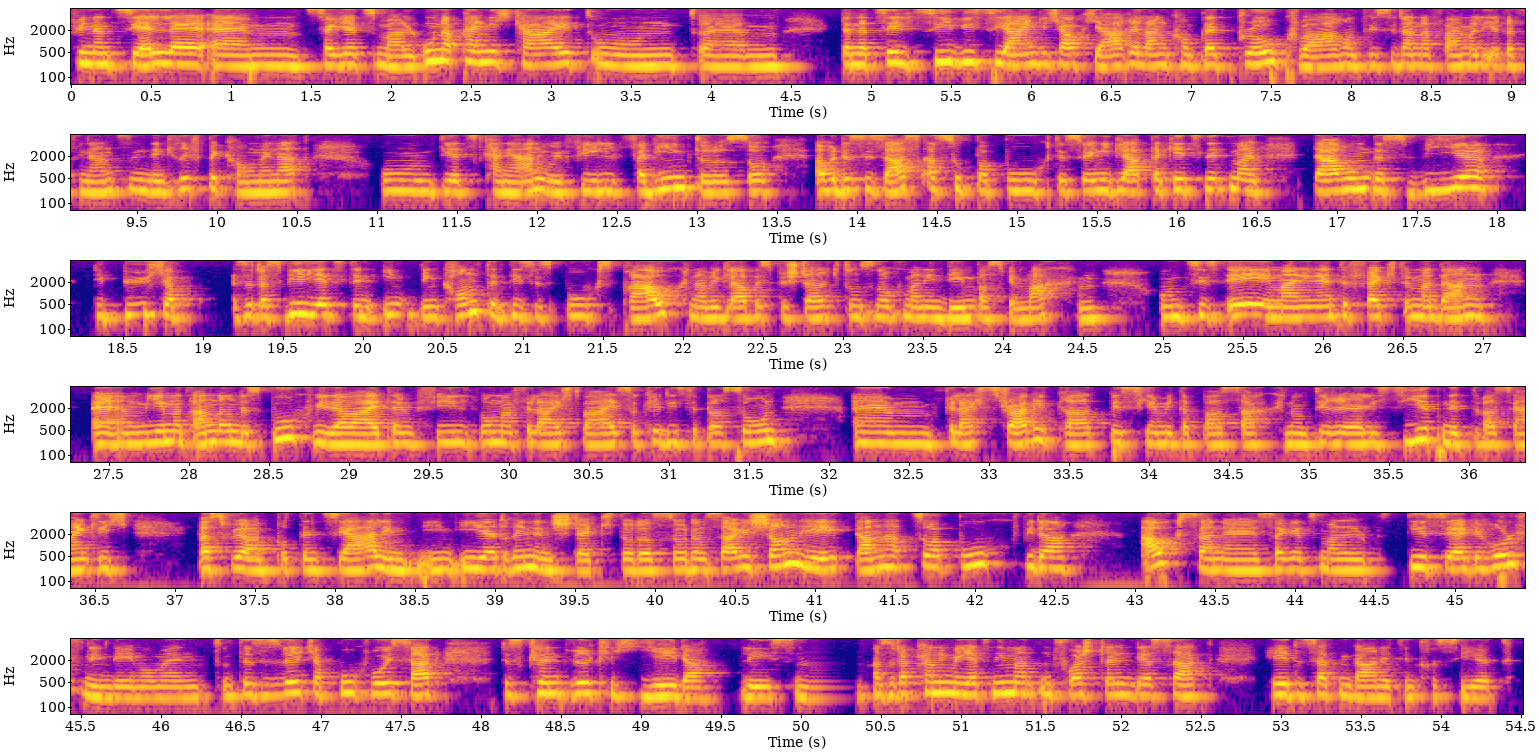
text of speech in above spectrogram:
finanzielle, ähm, sage jetzt mal, Unabhängigkeit und ähm, dann erzählt sie, wie sie eigentlich auch jahrelang komplett broke war und wie sie dann auf einmal ihre Finanzen in den Griff bekommen hat und jetzt keine Ahnung, wie viel verdient oder so. Aber das ist auch ein super Buch. Deswegen, ich glaube, da geht es nicht mal darum, dass wir die Bücher, also dass wir jetzt den, den Content dieses Buchs brauchen, aber ich glaube, es bestärkt uns nochmal in dem, was wir machen. Und es ist eh, ich meine, im Endeffekt, wenn man dann ähm, jemand anderen das Buch wieder weiterempfiehlt, wo man vielleicht weiß, okay, diese Person ähm, vielleicht struggelt gerade ein bisschen mit ein paar Sachen und die realisiert nicht, was eigentlich, was für ein Potenzial in, in ihr drinnen steckt oder so, dann sage ich schon, hey, dann hat so ein Buch wieder auch seine, sage jetzt mal, dir sehr geholfen in dem Moment. Und das ist wirklich ein Buch, wo ich sage, das könnte wirklich jeder lesen. Also da kann ich mir jetzt niemanden vorstellen, der sagt, hey, das hat ihn gar nicht interessiert.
